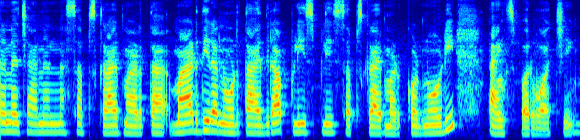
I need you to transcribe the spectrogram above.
ನನ್ನ ಚಾನಲ್ನ ಸಬ್ಸ್ಕ್ರೈಬ್ ಮಾಡ್ತಾ, ಮಾಡ್ದಿರ ನೋಡ್ತಾ ಇದ್ದೀರಾ, ಪ್ಲೀಸ್ ಪ್ಲೀಸ್ ಸಬ್ಸ್ಕ್ರೈಬ್ ಮಾಡ್ಕೊಂಡು ನೋಡಿ. Thanks for watching.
